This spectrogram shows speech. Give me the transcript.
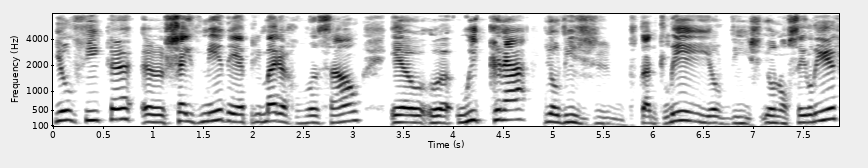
Ele fica cheio de medo, é a primeira revelação, é o Ikra, ele diz, portanto, lê, ele diz, eu não sei ler,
